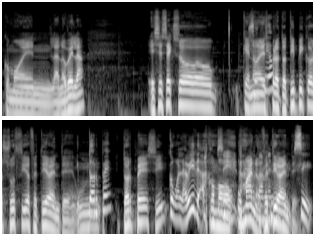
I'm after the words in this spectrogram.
como en la novela, ese sexo que no es prototípico, sucio, efectivamente. Un- torpe? Torpe, sí. Como en la vida. Como humano, efectivamente. Sí,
